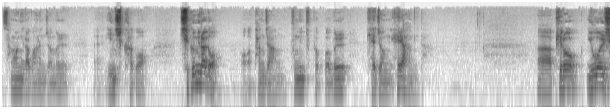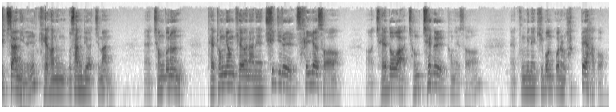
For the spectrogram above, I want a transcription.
상황이라고 하는 점을 인식하고 지금이라도 어, 당장 국민투표법을 개정해야 합니다. 아, 비록 6월 13일 개헌은 무산되었지만 정부는 대통령 개헌안의 취지를 살려서 어, 제도와 정책을 통해서 국민의 기본권을 확대하고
